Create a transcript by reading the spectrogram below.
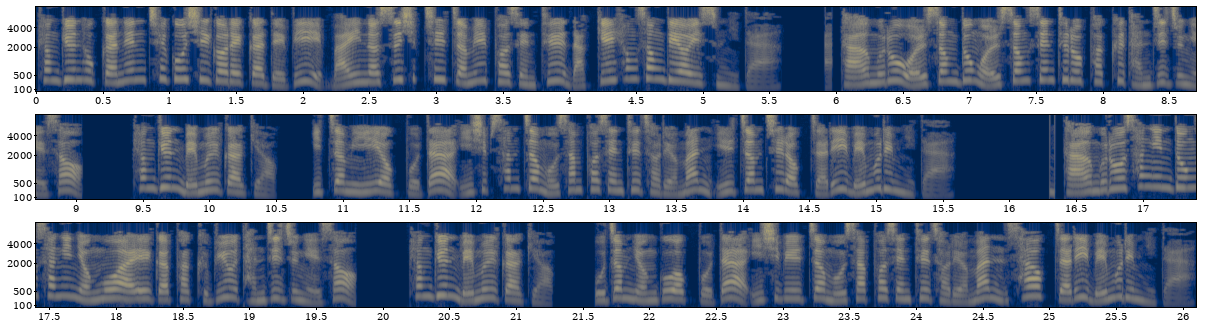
평균 호가는 최고 실거래가 대비 마이너스 17.1% 낮게 형성되어 있습니다. 다음으로 월성동 월성 센트로파크 단지 중에서 평균 매물 가격 2.22억보다 23.53% 저렴한 1.7억짜리 매물입니다. 다음으로 상인동 상인 영모아엘가 파크뷰 단지 중에서 평균 매물 가격 5.09억보다 21.54% 저렴한 4억짜리 매물입니다.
